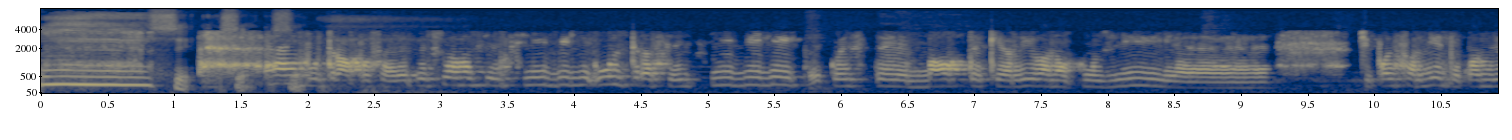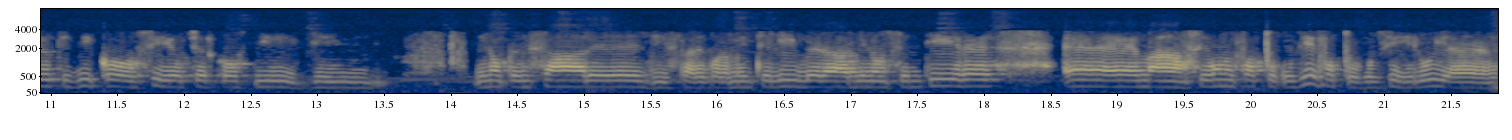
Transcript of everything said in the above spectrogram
Eh, sì, sì, Eh, sì. purtroppo sai, le persone sensibili, ultra sensibili, e queste botte che arrivano così, eh, ci puoi fare niente quando io ti dico sì, io cerco di, di- di non pensare, di stare con la mente libera, di non sentire, eh, ma se uno è fatto così, è fatto così, lui è,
